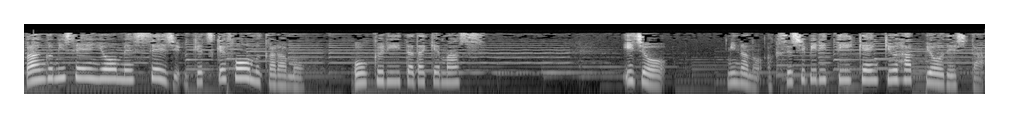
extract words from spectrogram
番組専用メッセージ受付フォームからもお送りいただけます。以上、ミナのアクセシビリティ研究発表でした。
